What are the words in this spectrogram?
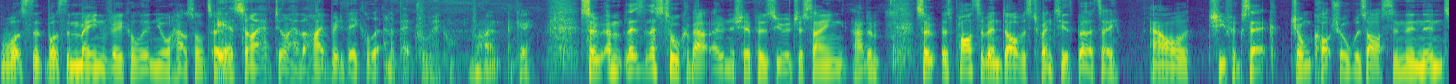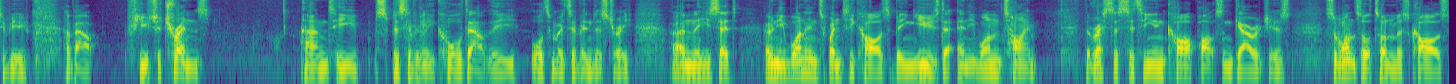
what's the what's the main vehicle in your household? Tony? Yeah, so I have to. I have a hybrid vehicle and a petrol vehicle. Right. Okay. So um, let's let's talk about ownership, as you were just saying, Adam. So as part of Endava's twentieth birthday, our chief exec John Cottrell was asked in an interview about future trends. And he specifically called out the automotive industry. And he said only one in 20 cars are being used at any one time. The rest are sitting in car parks and garages. So once autonomous cars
